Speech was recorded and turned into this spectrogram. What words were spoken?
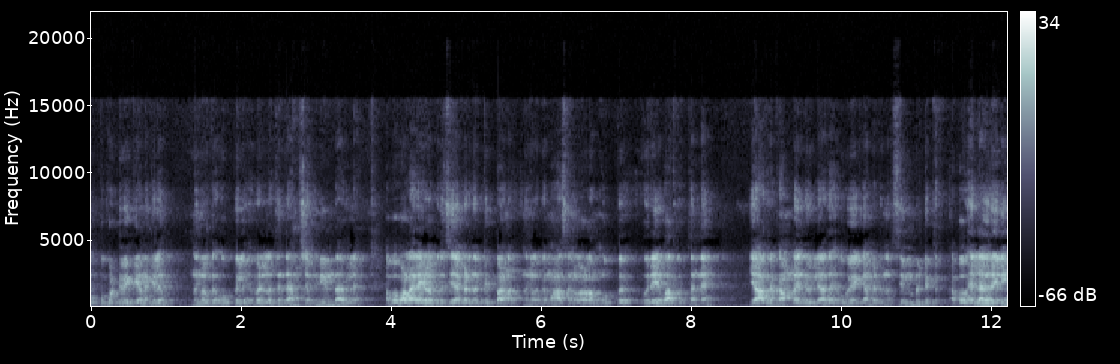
ഉപ്പ് കൊട്ടി വെക്കുകയാണെങ്കിൽ നിങ്ങൾക്ക് ഉപ്പിൽ വെള്ളത്തിന്റെ അംശം ഇനി ഉണ്ടാവില്ല. അപ്പോൾ വളരെ എളുപ്പത്തിൽ ചെയ്യാൻ പറ്റുന്ന ടിപ്പാണ് നിങ്ങൾക്ക് മാസങ്ങളോളം ഉപ്പ് ഒരേ പാത്രത്തിൽ തന്നെ യാതൊരു കംപ്ലൈന്റും ഇല്ലാതെ ഉപയോഗിക്കാൻ പറ്റുന്ന സിമ്പിൾ ടിപ്പ് അപ്പോൾ എല്ലാവരും ഇനി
